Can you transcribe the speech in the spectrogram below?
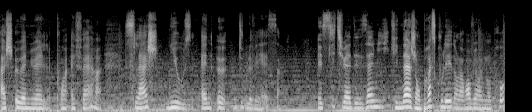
h-e-m-u-l.fr slash news, N-E-W-S. Et si tu as des amis qui nagent en brasse coulée dans leur environnement pro,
